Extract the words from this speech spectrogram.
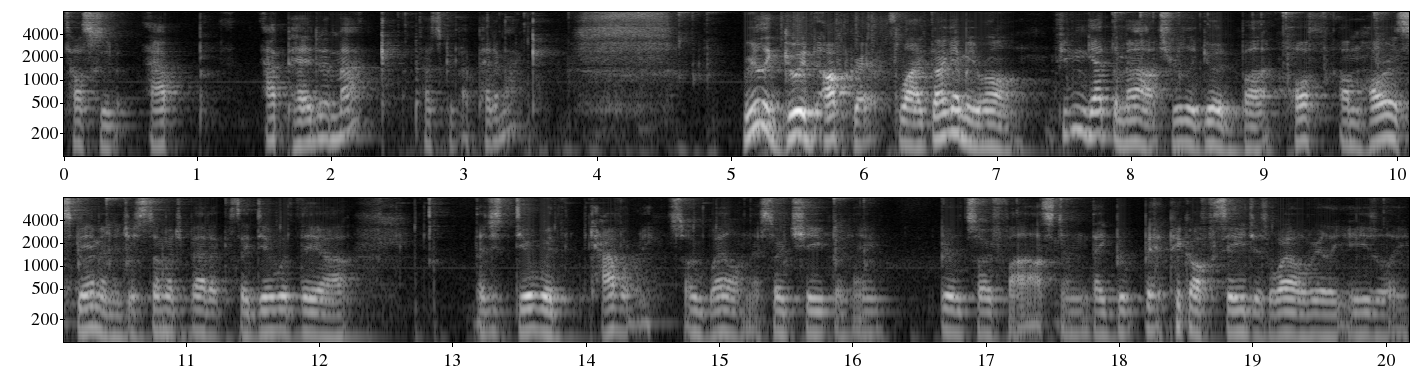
Tusk of Ap, Apedemak, Tusk of Apedemak. Really good upgrades, like, don't get me wrong if you can get them out, it's really good. But Hoth, um, Horus Spearmen are just so much better because they deal with the, uh, they just deal with cavalry so well, and they're so cheap, and they build so fast, and they pick off siege as well really easily.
